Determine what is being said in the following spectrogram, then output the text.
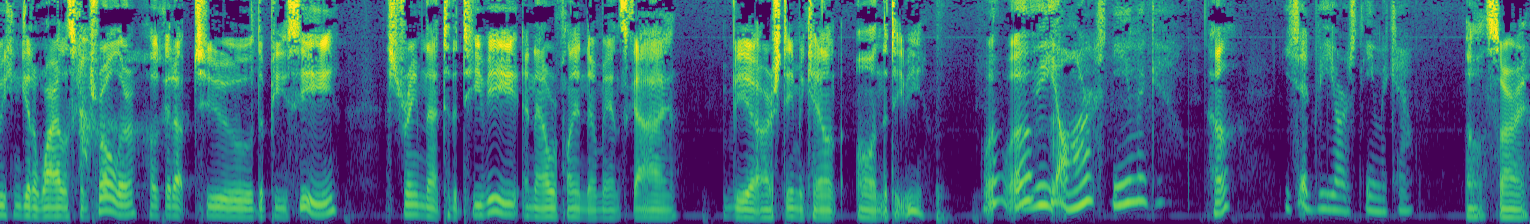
we can get a wireless controller, hook it up to the PC, stream that to the TV, and now we're playing No Man's Sky via our Steam account on the TV. What? What? VR Steam account? Huh? You said VR Steam account. Oh, sorry.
